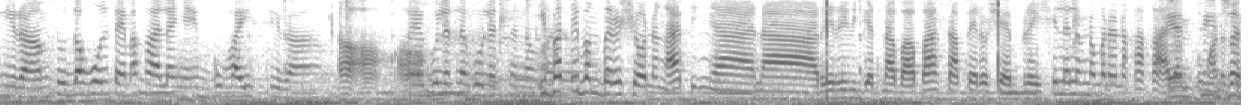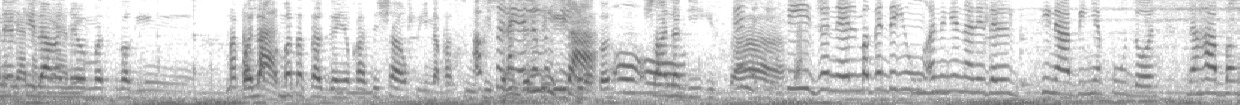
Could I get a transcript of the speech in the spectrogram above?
ni Ram, so the whole time akala niya, eh, buhay si Ram. Oo, oo. Kaya gulat na gulat siya ng Iba't ano. ibang bersyon ng ating uh, naririnig at nababasa, pero syempre, sila lang naman na nakakaalam And kung si ano Chanel, talaga kailangan niya nangyari. mas maging Matatag. matatag ngayon kasi siya ang pinakasusi Actually, sa alam mo, investigation isa. na to. Oo. Siya nag-iisa. And si Janelle, maganda yung ano niya na dahil sinabi niya po doon na habang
